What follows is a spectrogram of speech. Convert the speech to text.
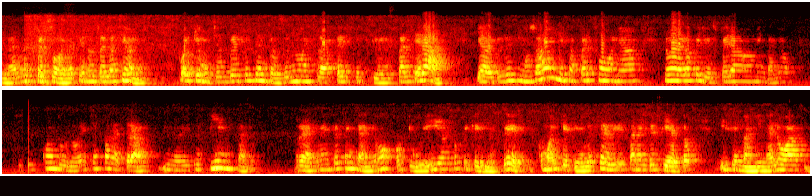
a las personas y en las relaciones, porque muchas veces entonces nuestra percepción está alterada. Y a veces decimos, ay, esa persona no era lo que yo esperaba, me engañó. Entonces cuando uno echa para atrás y uno dice, piénsalo, realmente te engañó o tú veías lo que querías ver. Es como el que tiene sed y está en el desierto y se imagina el oasis.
